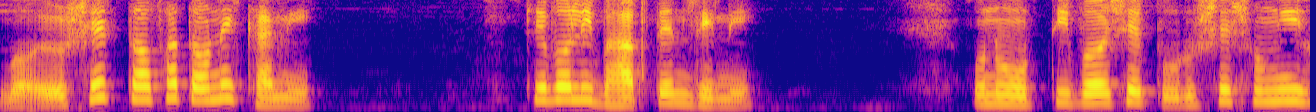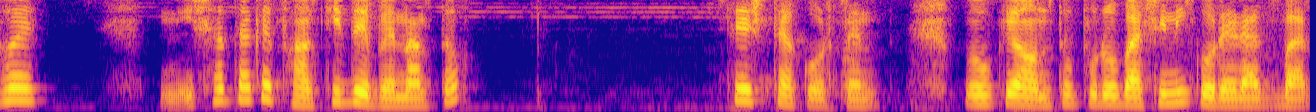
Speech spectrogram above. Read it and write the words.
বয়সের তফাৎ অনেকখানি, কেবলই ভাবতেন তিনি। কোনো উঠতি বয়সের পুরুষের সঙ্গী হয়ে নিশা তাকে ফাঁকি দেবে না তো? চেষ্টা করতেন বউকে অন্তপুরবাসিনী করে রাখবার।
